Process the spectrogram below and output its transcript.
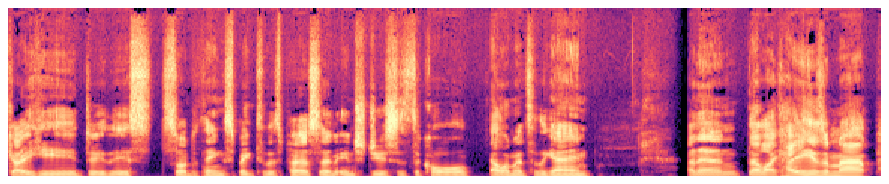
go here, do this sort of thing, speak to this person, introduces the core elements of the game. And then they're like, hey, here's a map.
